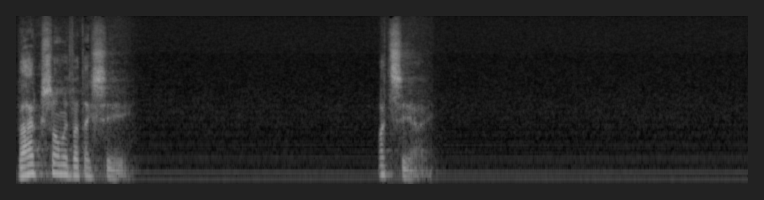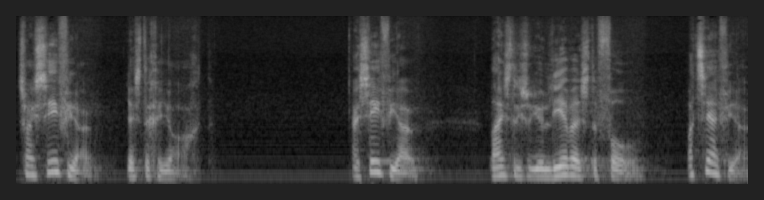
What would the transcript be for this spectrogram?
Werk saam met wat hy sê. Wat sê hy? So hy sê vir jou, jy's te gejaagd. Hy sê vir jou, luister hier, so jou lewe is te vol. Wat sê hy vir jou?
